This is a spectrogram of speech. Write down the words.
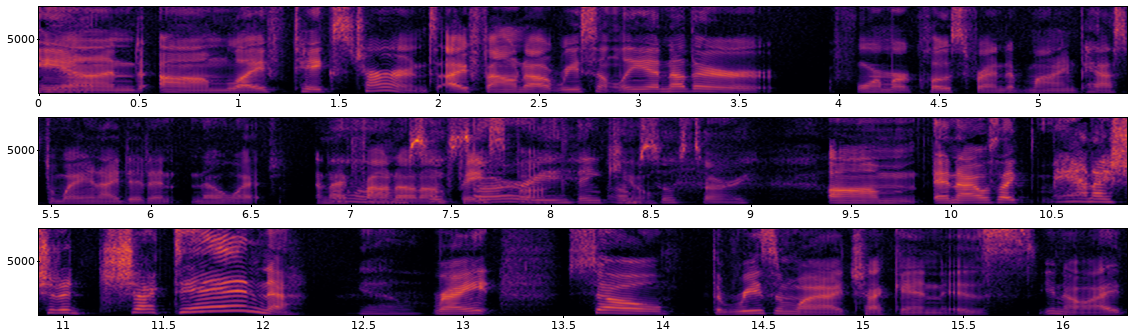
and um, life takes turns. I found out recently another former close friend of mine passed away and I didn't know it. And I Oh, found I'm out so on Facebook. Thank you. I'm so sorry. um, and I was like, man, I should have checked in. Yeah. Right. So the reason why I check in is, you know, I,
